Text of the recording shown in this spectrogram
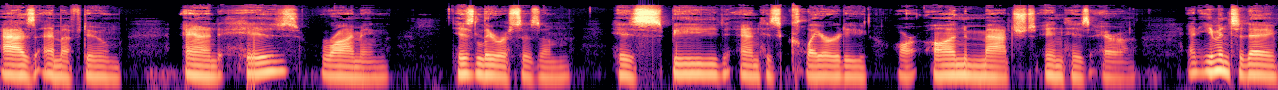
as MF Doom, and his rhyming, his lyricism, his speed, and his clarity are unmatched in his era. And even today,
